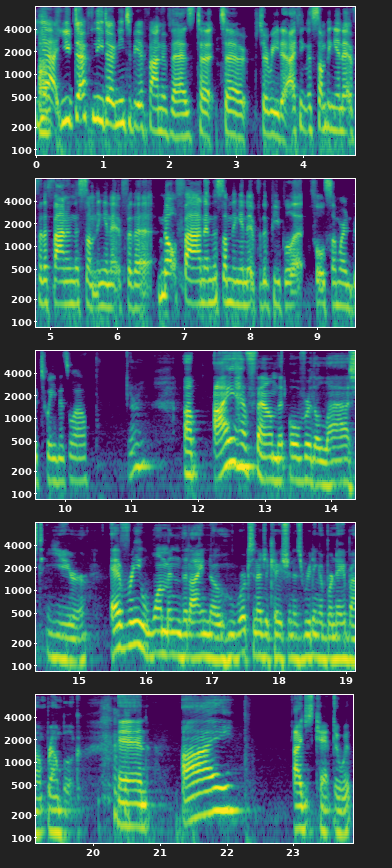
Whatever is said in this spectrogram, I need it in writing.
Yeah, um, you definitely don't need to be a fan of theirs to to to read it. I think there's something in it for the fan, and there's something in it for the not fan, and there's something in it for the people that fall somewhere in between as well. Um, I have found that over the last year, every woman that I know who works in education is reading a Brene Brown, Brown book, and I, I just can't do it.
